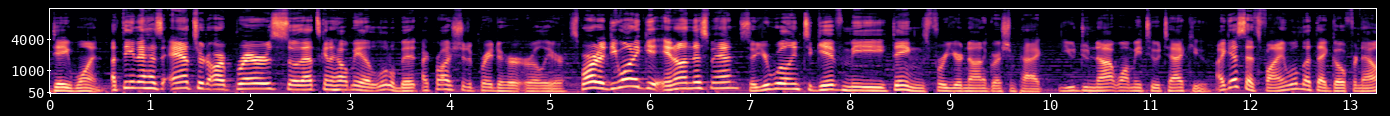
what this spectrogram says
day one. Athena has answered our prayers, so that's gonna help me a little bit. I probably should have prayed to her earlier. Sparta, do you want to get in on this, man? So you're willing to give me things for your non-aggression pact. You do not want me to attack you. I guess that's fine. We'll let that go for now.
